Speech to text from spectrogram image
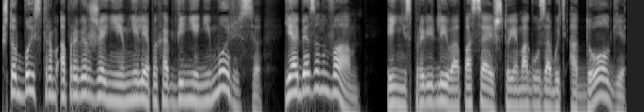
что быстрым опровержением нелепых обвинений Морриса я обязан вам, и несправедливо опасаясь, что я могу забыть о долге,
